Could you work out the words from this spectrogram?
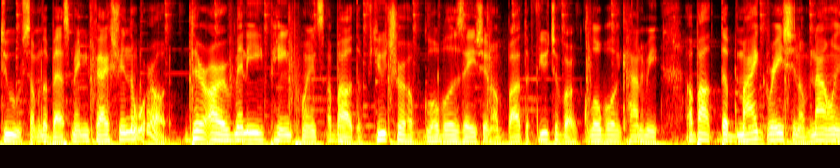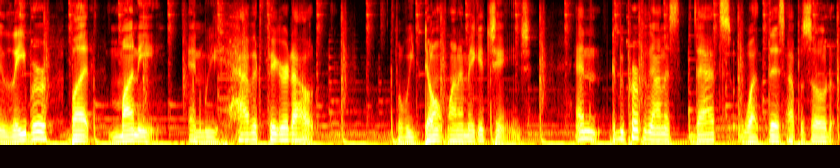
do some of the best manufacturing in the world. There are many pain points about the future of globalization, about the future of our global economy, about the migration of not only labor but money. And we have it figured out, but we don't want to make a change. And to be perfectly honest, that's what this episode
